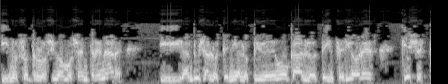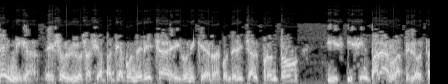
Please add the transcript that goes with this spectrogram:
y nosotros los íbamos a entrenar y Gandulla los tenía los pibes de boca, los de inferiores, que eso es técnica, ellos los hacía patear con derecha y con izquierda, con derecha al frontón y, y, sin parar la pelota.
